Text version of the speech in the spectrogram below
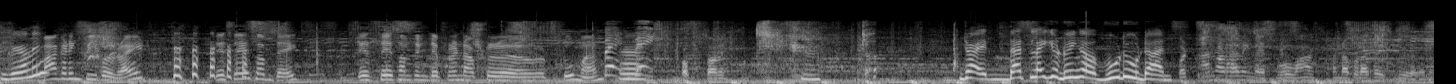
Really? Marketing people, right? they say something. They say something different after uh, two months. Oh, sorry. Joy, that's like you're doing a voodoo dance. But I'm not having that. वो वहाँ ठंडा पड़ा था इसलिए लगा था।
